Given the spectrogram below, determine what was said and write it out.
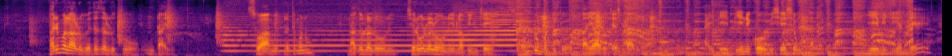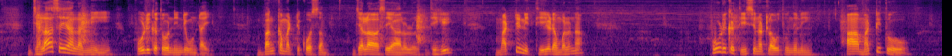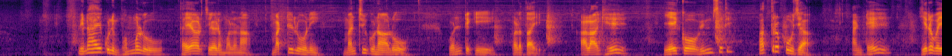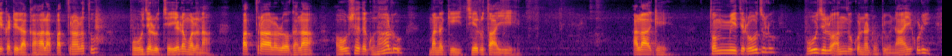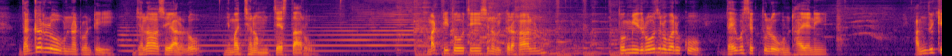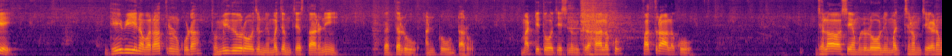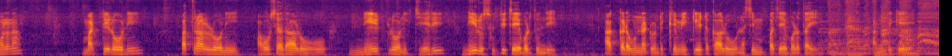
పరిమళాలు వెదజల్లుతూ ఉంటాయి. స్వామి ప్రతిమను నదులలోని చెరువులలోని లభించే ఒండు మట్టితో తయారు చేస్తారు. అయితే దీనికో విశేషం ఉన్నది. ఏమిటి అంటే జలాశయాలన్నీ పూడికతో నిండి ఉంటాయి. బంకమట్టి కోసం జలాశయాలలో దిగి మట్టిని తీయడం వలన పూడిక తీసినట్లు అవుతుందని ఆ మట్టితో వినాయకుని బొమ్మలు తయారు చేయడం వలన మట్టిలోని మంచి గుణాలు ఒంటికి పడతాయి. అలాగే ఏకోవింశతి పత్ర పూజ అంటే ఇరవై ఒకటి రకాల పత్రాలతో పూజలు చేయడం వలన పత్రాలలో గల ఔషధ గుణాలు మనకి చేరుతాయి. అలాగే తొమ్మిది రోజులు పూజలు అందుకున్నటువంటి వినాయకుడి దగ్గరలో ఉన్నటువంటి జలాశయాలలో నిమజ్జనం చేస్తారు. మట్టితో చేసిన విగ్రహాలను తొమ్మిది రోజుల వరకు దైవశక్తులు ఉంటాయని అందుకే దేవీ నవరాత్రులను కూడా తొమ్మిదో రోజు నిమజ్జనం చేస్తారని పెద్దలు అంటూ ఉంటారు. మట్టితో చేసిన విగ్రహాలకు పత్రాలకు జలాశయములలో నిమజ్జనం చేయడం వలన మట్టిలోని పత్రాలలోని ఔషధాలు నీటిలోనికి చేరి నీరు శుద్ధి చేయబడుతుంది. అక్కడ ఉన్నటువంటి క్రిమి కీటకాలు నశింపచేయబడతాయి. అందుకే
